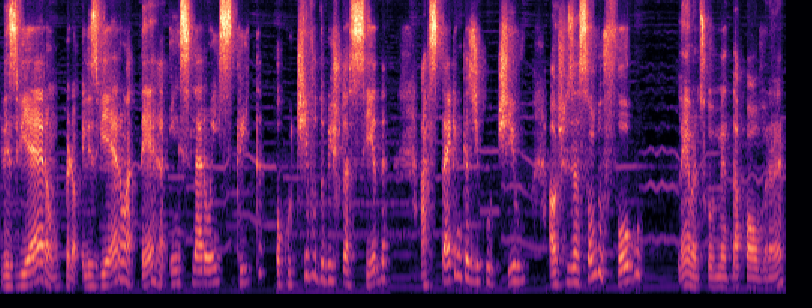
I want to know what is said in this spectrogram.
eles vieram, perdão, eles vieram à Terra e ensinaram a escrita, o cultivo do bicho da seda, as técnicas de cultivo, a utilização do fogo Lembra do descobrimento da pólvora, né?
